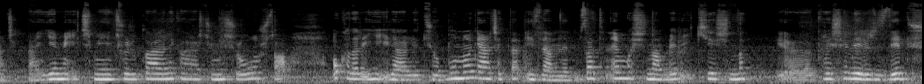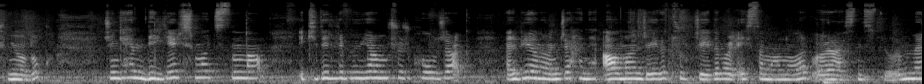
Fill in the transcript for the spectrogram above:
gerçekten. Yeme içmeyi çocuklarla ne kadar haşır neşir olursa o kadar iyi ilerletiyor. Bunu gerçekten izlemledim. Zaten en başından beri 2 yaşında e, kreşe veririz diye düşünüyorduk. Çünkü hem dil gelişimi açısından iki dilli büyüyen bir çocuk olacak. Hani bir an önce hani Almancayı da Türkçeyi de böyle eş zamanlı olarak öğrensin istiyorum ve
